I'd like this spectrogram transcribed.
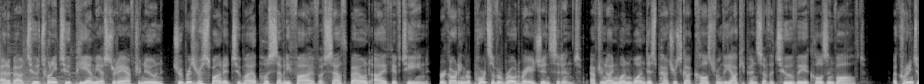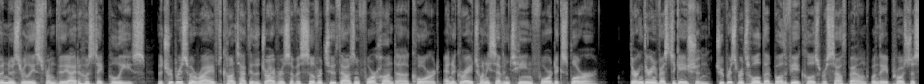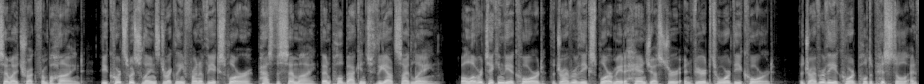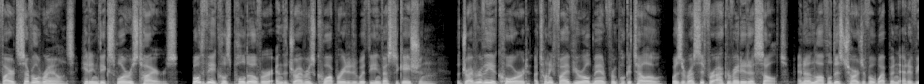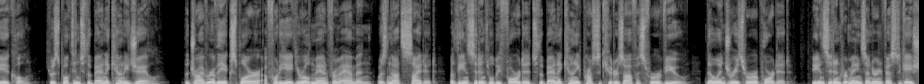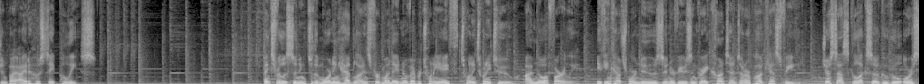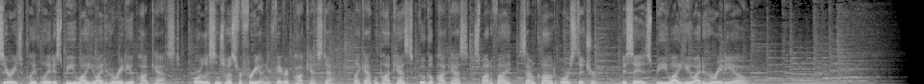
At about 2:22 p.m. yesterday afternoon, troopers responded to milepost 75 of southbound I-15 regarding reports of a road rage incident after 911 dispatchers got calls from the occupants of the two vehicles involved. According to a news release from the Idaho State Police, the troopers who arrived contacted the drivers of a silver 2004 Honda Accord and a gray 2017 Ford Explorer. During their investigation, troopers were told that both vehicles were southbound when they approached a semi truck from behind the Accord switched lanes directly in front of the Explorer, passed the semi, then pulled back into the outside lane. While overtaking the Accord, the driver of the Explorer made a hand gesture and veered toward the Accord. The driver of the Accord pulled a pistol and fired several rounds, hitting the Explorer's tires. Both vehicles pulled over and the drivers cooperated with the investigation. The driver of the Accord, a 25 year old man from Pocatello, was arrested for aggravated assault, an unlawful discharge of a weapon at a vehicle. He was booked into the Bannock County Jail. The driver of the Explorer, a 48 year old man from Ammon, was not cited, but the incident will be forwarded to the Bannock County Prosecutor's Office for review. No injuries were reported. The incident remains under investigation by Idaho State Police. Thanks for listening to the morning headlines for Monday, November 28th, 2022. I'm Noah Farley. You can catch more news, interviews, and great content on our podcast feed. Just ask Alexa, Google, or Siri to play the latest BYU Idaho Radio podcast, or listen to us for free on your favorite podcast app, like Apple Podcasts, Google Podcasts, Spotify, SoundCloud, or Stitcher. This is BYU Idaho Radio.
